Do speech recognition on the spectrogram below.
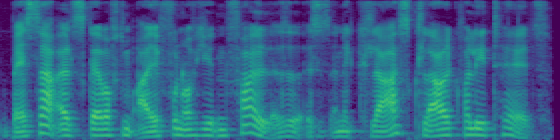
besser als Skype auf dem iPhone auf jeden Fall. Also es ist eine glasklare Qualität.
